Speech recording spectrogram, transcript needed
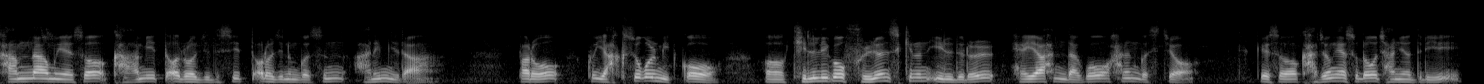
감나무에서 감이 떨어지듯이 떨어지는 것은 아닙니다. 바로 그 약속을 믿고 어, 길리고 훈련시키는 일들을 해야 한다고 하는 것이죠. 그래서 가정에서도 자녀들이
